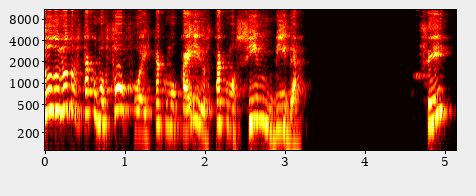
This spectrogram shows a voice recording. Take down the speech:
todo el otro está como fofo está como caído, está como sin vida. ¿Sí?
